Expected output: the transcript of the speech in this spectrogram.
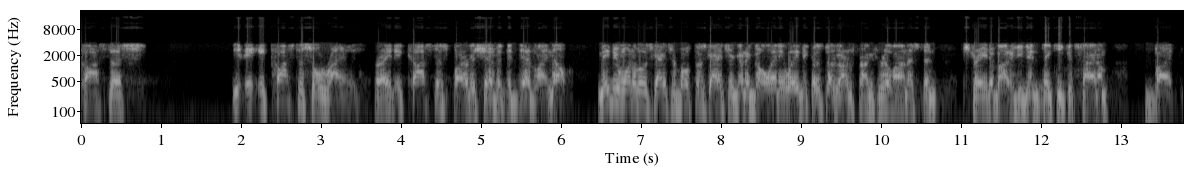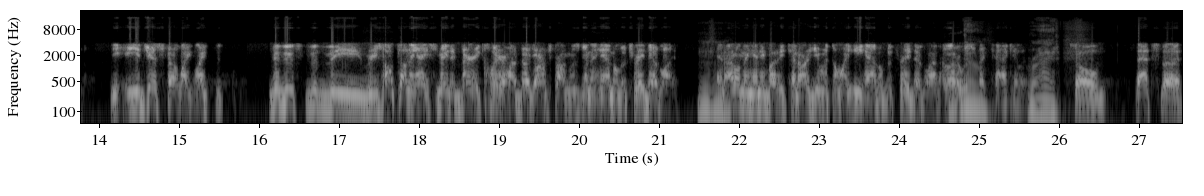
cost us. It, it cost us O'Reilly, right? It cost us Barbashev at the deadline. Now, maybe one of those guys or both those guys are going to go anyway because Doug Armstrong's real honest and straight about it. He didn't think he could sign them, but you just felt like like the, this, the, the results on the ice made it very clear how Doug Armstrong was going to handle the trade deadline. Mm-hmm. And I don't think anybody can argue with the way he handled the trade deadline. I thought it was spectacular. Right. So that's the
